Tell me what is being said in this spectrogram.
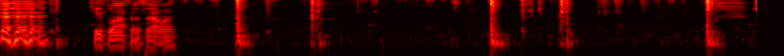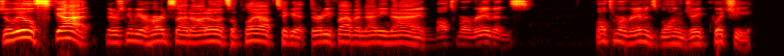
Keep laughing at that one. Jaleel Scott. There's going to be a hard sign auto. It's a playoff ticket, 35 and 99. Baltimore Ravens. Baltimore Ravens belong to Jake Quitchy.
